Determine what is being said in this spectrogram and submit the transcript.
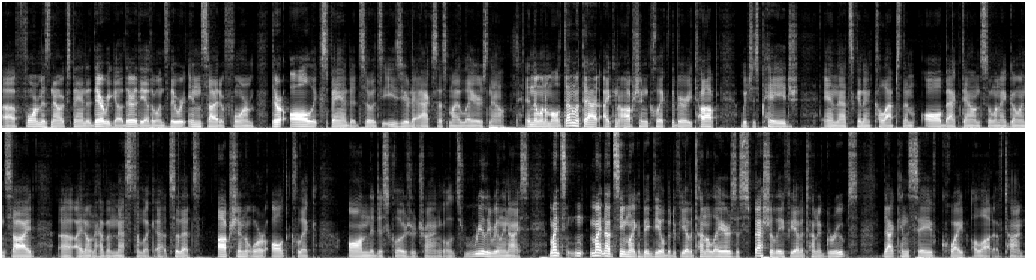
Uh, form is now expanded. There we go. There are the other ones. They were inside of form. They're all expanded, so it's easier to access my layers now. And then when I'm all done with that, I can option click the very top, which is page, and that's going to collapse them all back down. So when I go inside, uh, I don't have a mess to look at. So that's option or alt click on the disclosure triangle. It's really, really nice. Might, might not seem like a big deal, but if you have a ton of layers, especially if you have a ton of groups, that can save quite a lot of time.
